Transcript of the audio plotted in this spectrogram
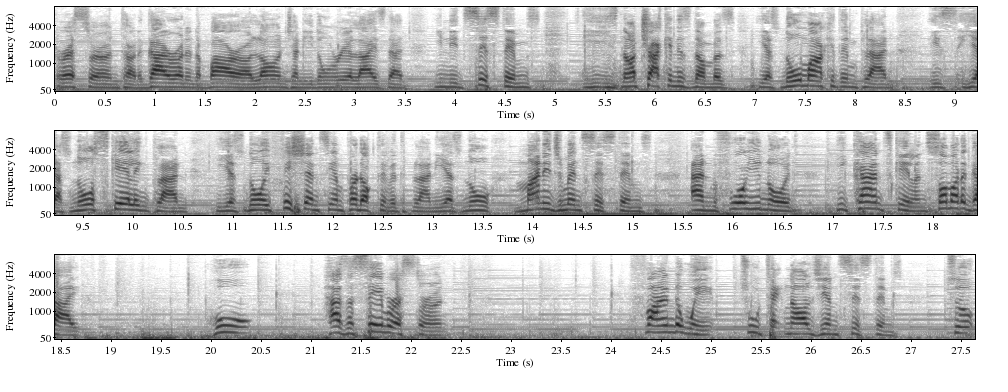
restaurant or the guy running a bar or a lounge and he don't realize that he needs systems. He's not tracking his numbers. He has no marketing plan. He's, he has no scaling plan. He has no efficiency and productivity plan. He has no management systems. And before you know it, he can't scale. And some other guy who has the same restaurant find a way through technology and systems to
